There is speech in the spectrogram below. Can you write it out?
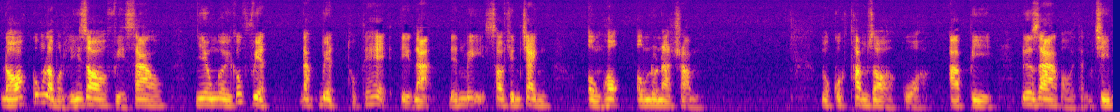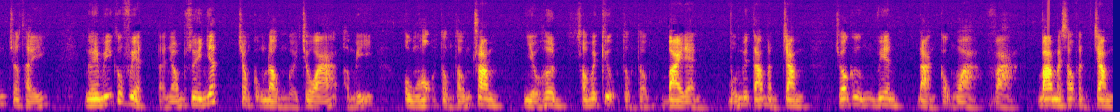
Đó cũng là một lý do vì sao nhiều người gốc Việt, đặc biệt thuộc thế hệ tị nạn đến Mỹ sau chiến tranh, ủng hộ ông Donald Trump. Một cuộc thăm dò của AP đưa ra vào hồi tháng 9 cho thấy người Mỹ gốc Việt là nhóm duy nhất trong cộng đồng người châu Á ở Mỹ ủng hộ Tổng thống Trump nhiều hơn so với cựu Tổng thống Biden 48% cho ứng viên Đảng Cộng Hòa và 36%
